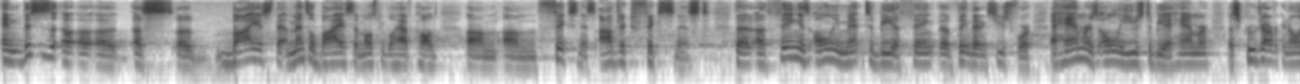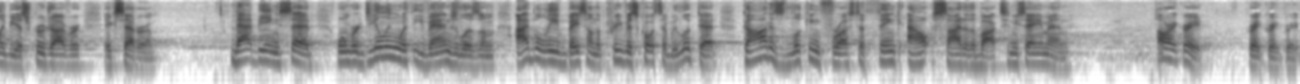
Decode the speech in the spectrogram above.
And this is a, a, a, a bias, that mental bias that most people have called um, um, fixedness, object fixedness. That a thing is only meant to be a thing, the thing that it's used for. A hammer is only used to be a hammer. A screwdriver can only be a screwdriver, etc. That being said, when we're dealing with evangelism, I believe, based on the previous quotes that we looked at, God is looking for us to think outside of the box. Can you say amen? All right, great. Great, great, great.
